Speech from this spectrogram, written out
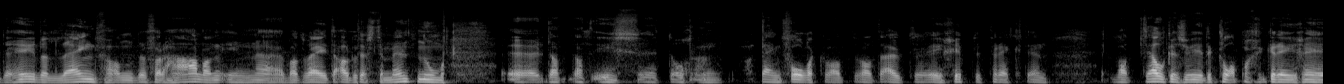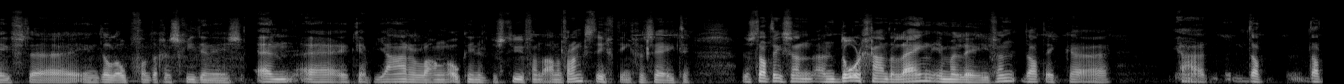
de hele lijn van de verhalen in uh, wat wij het Oude Testament noemen, uh, dat, dat is toch een klein volk wat, wat uit Egypte trekt en wat telkens weer de klappen gekregen heeft uh, in de loop van de geschiedenis. En uh, ik heb jarenlang ook in het bestuur van de Anne Frank Stichting gezeten. Dus dat is een, een doorgaande lijn in mijn leven, dat ik, uh, ja, dat, dat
